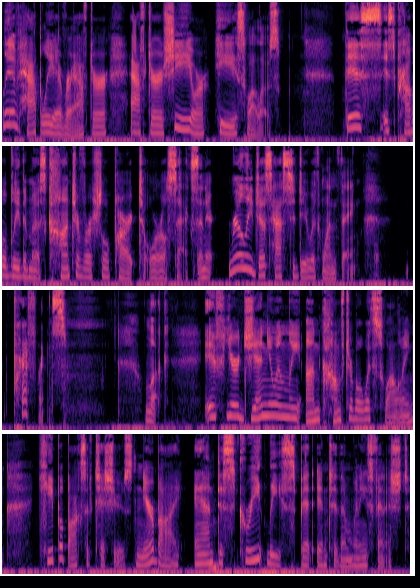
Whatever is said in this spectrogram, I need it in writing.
live happily ever after, after she or he swallows. This is probably the most controversial part to oral sex, and it really just has to do with one thing preference. Look, if you're genuinely uncomfortable with swallowing, keep a box of tissues nearby and discreetly spit into them when he's finished.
